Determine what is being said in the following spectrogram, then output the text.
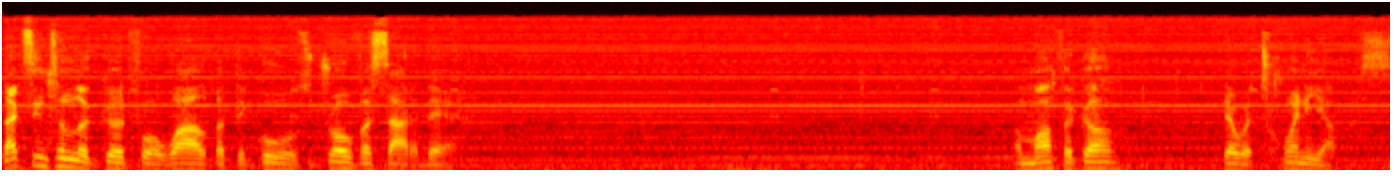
Lexington looked good for a while, but the ghouls drove us out of there. A month ago, there were 20 of us.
